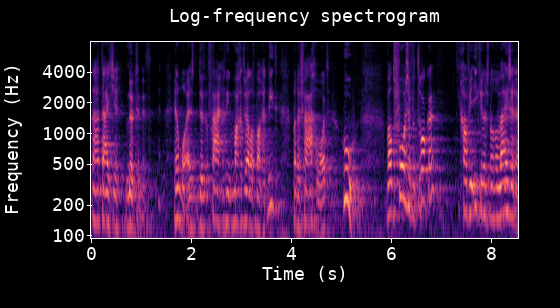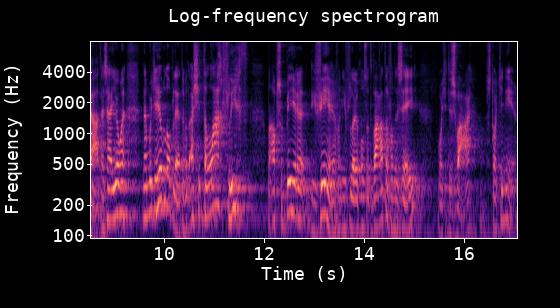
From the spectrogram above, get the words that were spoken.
na een tijdje lukte het. Heel mooi. De vraag is niet, mag het wel of mag het niet? Maar de vraag wordt, hoe? Want voor ze vertrokken, gaf hij Icarus nog een wijze raad. Hij zei, jongen, nou moet je heel goed opletten, want als je te laag vliegt dan absorberen die veren van die vleugels het water van de zee. Dan word je te zwaar, dan stort je neer.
